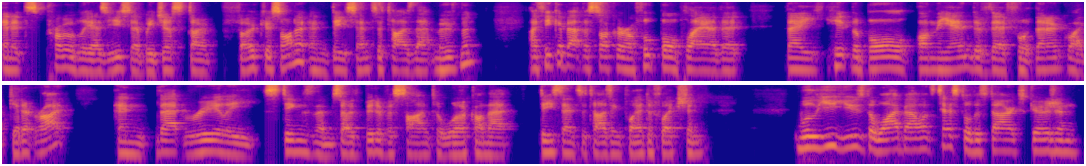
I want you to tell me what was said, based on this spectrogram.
And it's probably, as you said, we just don't focus on it and desensitize that movement. I think about the soccer or football player that they hit the ball on the end of their foot, they don't quite get it right. And that really stings them. So it's a bit of a sign to work on that desensitizing plantar flexion. Will you use the Y balance test or the star excursion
